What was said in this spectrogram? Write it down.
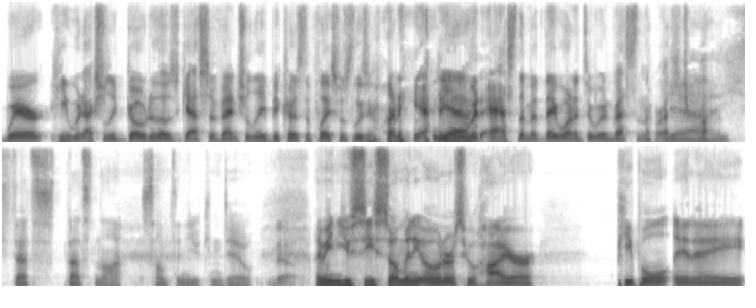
where he would actually go to those guests eventually because the place was losing money, and Yeah. he would ask them if they wanted to invest in the restaurant. yeah, that's that's not something you can do. No. I mean, you see so many owners who hire people in a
